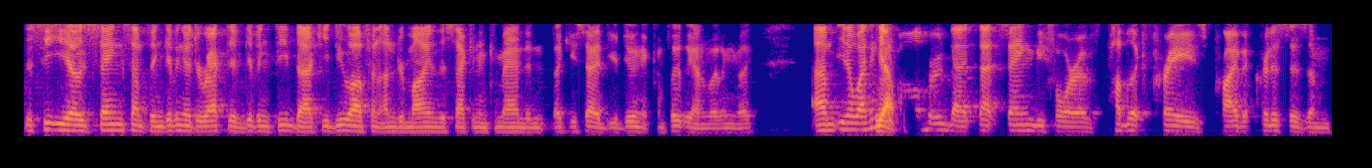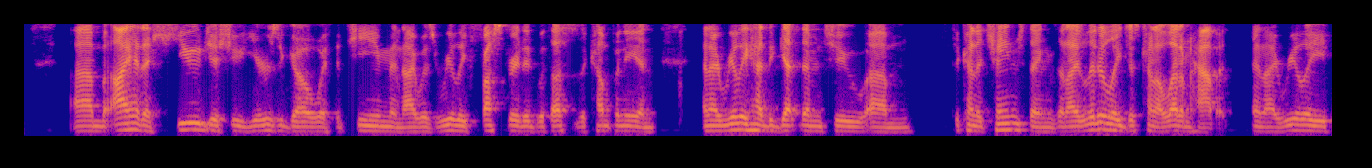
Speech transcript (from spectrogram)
the CEO saying something, giving a directive, giving feedback, you do often undermine the second in command. And like you said, you're doing it completely unwillingly. Um, you know, I think Yeah. we've all heard that that saying before of public praise, private criticism. Um, but I had a huge issue years ago with a team, and I was really frustrated with us as a company, and and I really had to get them to um, to kind of change things, and I literally just kind of let them have it, and I really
